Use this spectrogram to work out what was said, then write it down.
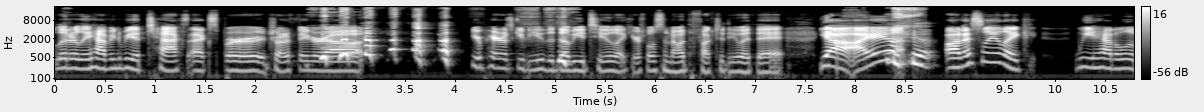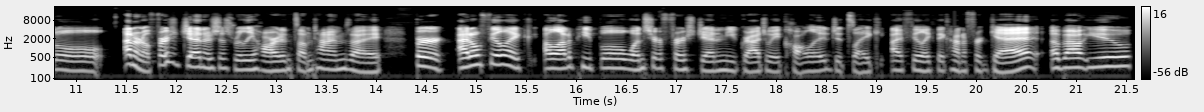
Literally having to be a tax expert, trying to figure out. Your parents give you the W 2, like you're supposed to know what the fuck to do with it. Yeah, I honestly, like, we had a little, I don't know, first gen is just really hard. And sometimes I, for, I don't feel like a lot of people, once you're first gen and you graduate college, it's like, I feel like they kind of forget about you.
